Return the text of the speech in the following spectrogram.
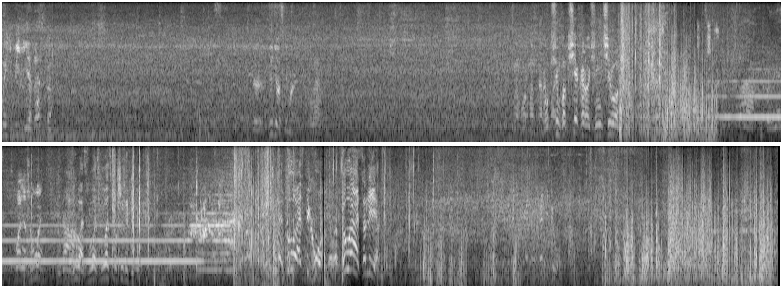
Быть беде, да? Видео снимаю? Да. В общем, вообще, короче, ничего. Ваня, живой? Да. Вылазь, вылазь, вылазь, машина бегут. Блядь, вылазь, бегом! Вылазь, Олег! Ходи.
